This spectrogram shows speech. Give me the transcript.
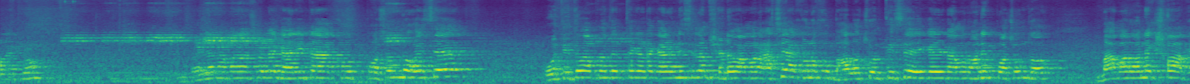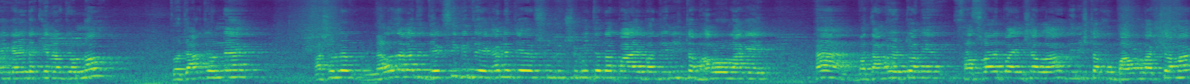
আলাইকুম। আমার আসলে গাড়িটা খুব পছন্দ হয়েছে। অতীতেও আপনাদের থেকে একটা গাড়ি নিয়েছিলাম, সেটাও আমার আছে এখনও খুব ভালো চলতেছে। এই গাড়িটা আমার অনেক পছন্দ। বা আমার অনেক শখ এই গাড়িটা কেনার জন্য। তো যার জন্যে আসলে মেলা জায়গাতে দেখছি কিন্তু এখানে যে সুযোগ সুবিধাটা পায় বা জিনিসটা ভালো লাগে হ্যাঁ বা দামও একটু আমি সাশ্রয় পাই ইনশাল্লাহ জিনিসটা খুব ভালো লাগছে আমার।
